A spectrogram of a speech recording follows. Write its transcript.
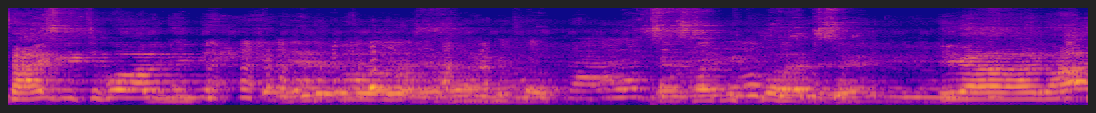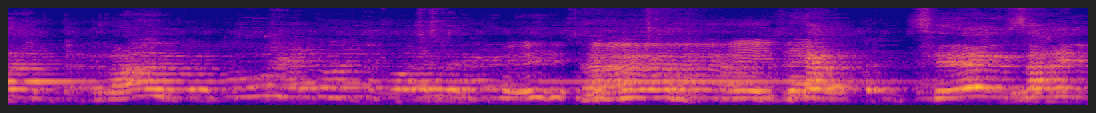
సాయికి ఇచ్చిపోవాలి దీన్ని. ఇక? ఇక సేమ్.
